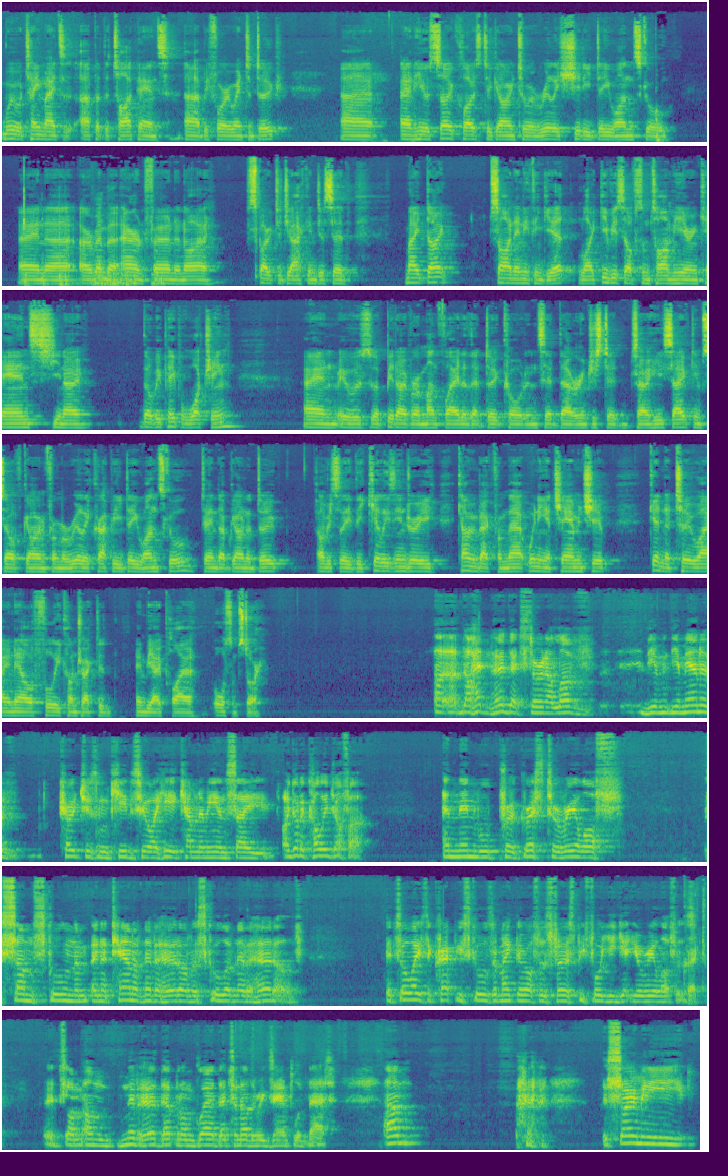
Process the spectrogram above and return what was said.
we were teammates up at the Taipans uh, before he went to Duke, uh, and he was so close to going to a really shitty D1 school. And uh, I remember Aaron Fearne and I spoke to Jack and just said, mate, don't sign anything yet. Like, give yourself some time here in Cairns. You know, there'll be people watching. And it was a bit over a month later that Duke called and said they were interested. So he saved himself going from a really crappy D1 school to end up going to Duke. Obviously, the Achilles injury, coming back from that, winning a championship, getting a two way, and now a fully contracted NBA player. Awesome story. I hadn't heard that story, and I love the, the amount of coaches and kids who I hear come to me and say, I got a college offer, and then we'll progress to reel off some school in, the, in a town I've never heard of, a school I've never heard of. It's always the crappy schools that make their offers first before you get your real offers. Correct. It's I'm, I'm never heard that, but I'm glad that's another example of that. Um, so many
